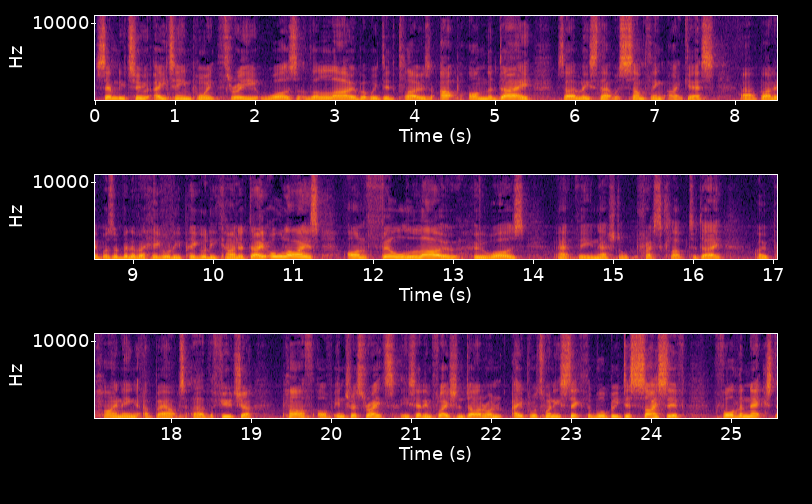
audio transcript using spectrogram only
72.18.3 was the low, but we did close up on the day, so at least that was something, I guess. Uh, but it was a bit of a higgledy piggledy kind of day. All eyes on Phil Lowe, who was at the National Press Club today, opining about uh, the future path of interest rates. He said inflation data on April 26th will be decisive for the next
